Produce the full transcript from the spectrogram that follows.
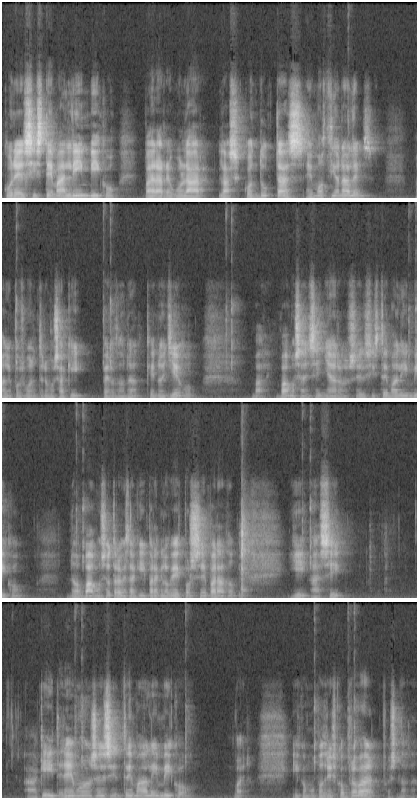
con el sistema límbico para regular las conductas emocionales. ¿Vale? Pues bueno, tenemos aquí, perdonad que no llego. Vale, vamos a enseñaros el sistema límbico nos vamos otra vez aquí para que lo veáis por separado. Y así. Aquí tenemos el sistema límbico. Bueno, y como podréis comprobar, pues nada.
